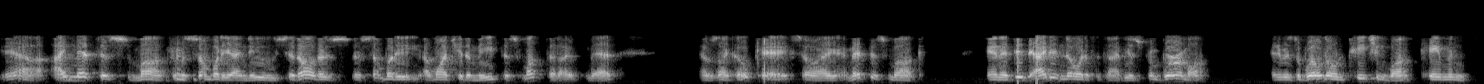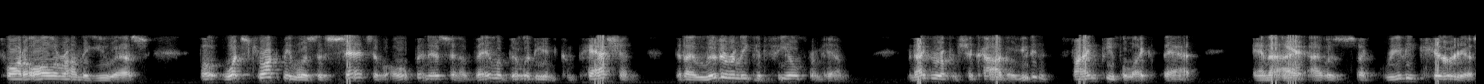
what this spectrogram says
Yeah, I met this monk. There was somebody I knew who said, "Oh, there's there's somebody I want you to meet. This monk that I've met." I was like, "Okay." So I, I met this monk, and it did I didn't know it at the time. He was from Burma, and he was a well-known teaching monk. Came and taught all around the U.S. But what struck me was the sense of openness and availability and compassion that I literally could feel from him. When I grew up in Chicago, you didn't find people like that. And I, I was like really curious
